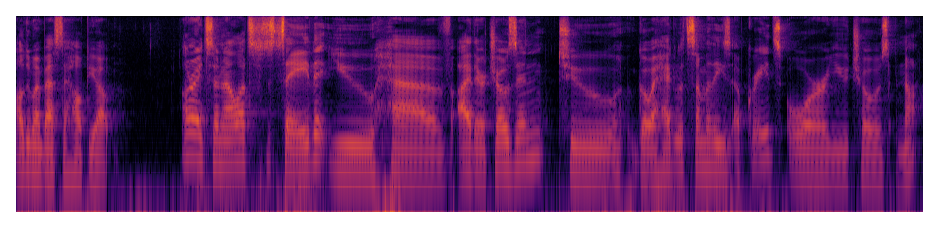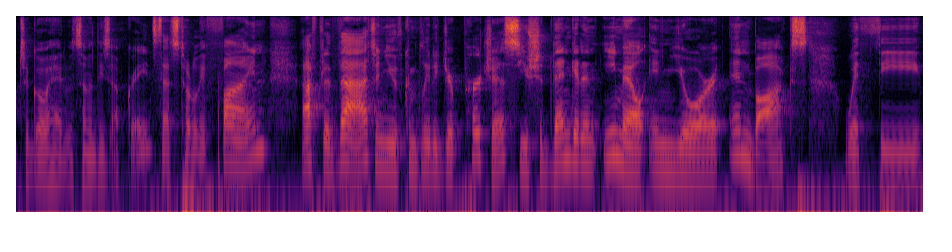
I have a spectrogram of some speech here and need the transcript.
I'll do my best to help you out. All right, so now let's say that you have either chosen to go ahead with some of these upgrades or you chose not to go ahead with some of these upgrades. That's totally fine. After that, and you've completed your purchase, you should then get an email in your inbox with the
